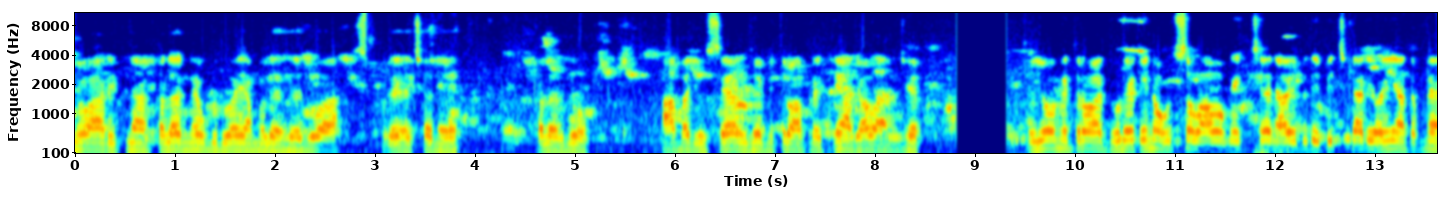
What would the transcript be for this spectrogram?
જો આ રીતના કલર ને એવું બધું અહીંયા મળે છે, જો આ સ્પ્રે છે ને કલર જો. આ બાજુ સેલ છે મિત્રો, આપણે ત્યાં જવાનું છે. તો જો મિત્રો, આ ધૂળેટીનો ઉત્સવ આવો કંઈક છે ને, આવી બધી પિચકારીઓ અહીંયા તમને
